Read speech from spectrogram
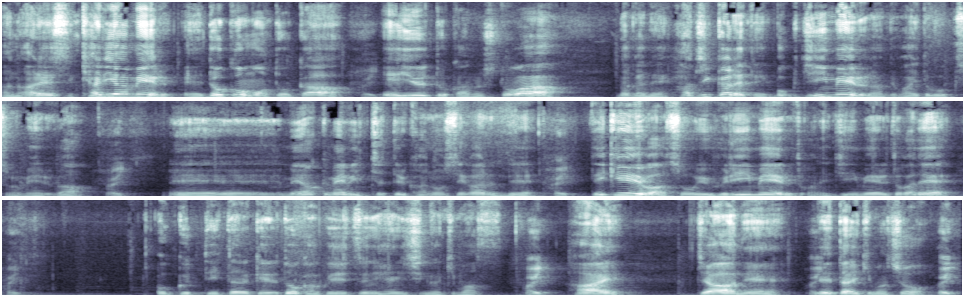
あのあれですね、キャリアメール、えードコモとか、はい。au とかの人は、なんかね、弾かれて、僕 G メールなんで、ファイトボックスのメールが、はい。えー迷惑メール行っちゃってる可能性があるんで、はい。できればそういうフリーメールとかね、G メールとかではい。送っていただけると確実に返信が来ます。はい。はい。じゃあね、はいレター行きましょう。はい。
